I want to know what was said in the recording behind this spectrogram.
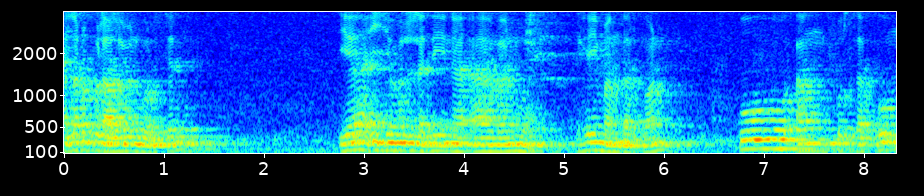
আল্লাহ রব্বুল আলমিন বলছেন, ইয়া ইয়ুহাল্লাযীনা আমানু হে ইমানদারগণ কু আনফুসাকুম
